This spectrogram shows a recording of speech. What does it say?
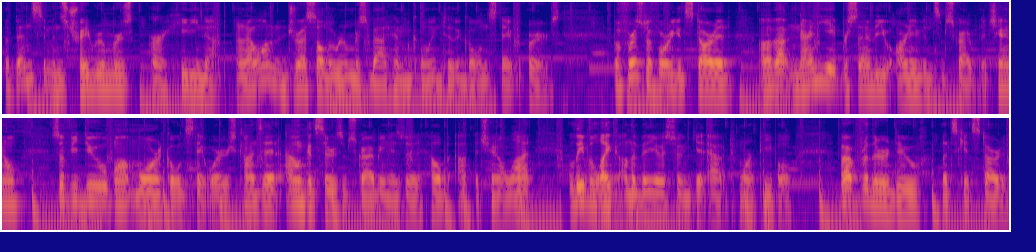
The Ben Simmons trade rumors are heating up, and I want to address all the rumors about him going to the Golden State Warriors. But first, before we get started, um, about 98% of you aren't even subscribed to the channel, so if you do want more Golden State Warriors content, I would consider subscribing as it would help out the channel a lot. Leave a like on the video so we can get out to more people. Without further ado, let's get started.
